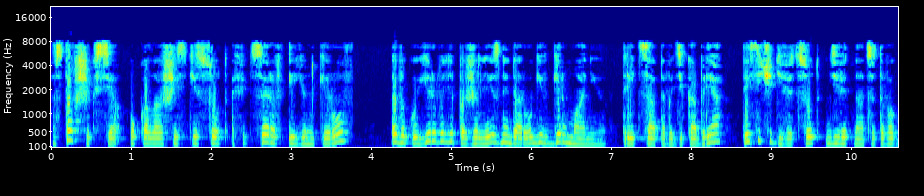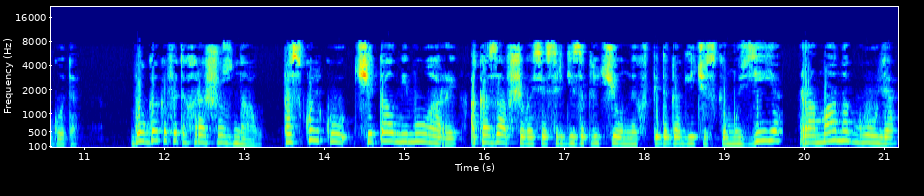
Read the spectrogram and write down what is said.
Оставшихся около 600 офицеров и юнкеров эвакуировали по железной дороге в Германию 30 декабря 1919 года. Булгаков это хорошо знал, поскольку читал мемуары оказавшегося среди заключенных в педагогическом музее романа Гуля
